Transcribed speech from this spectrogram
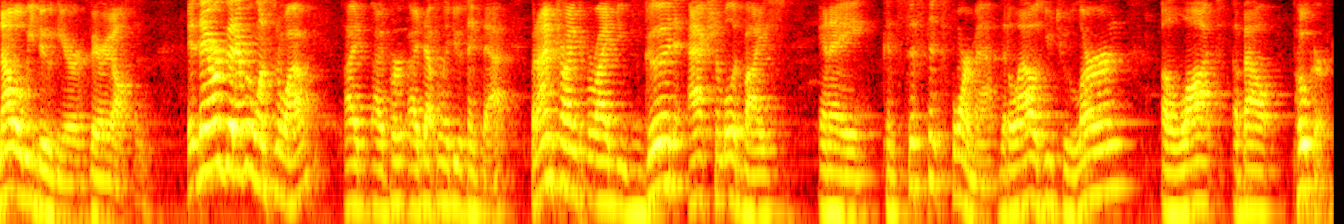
not what we do here very often. They are good every once in a while. I, I, per, I definitely do think that. But I'm trying to provide you good, actionable advice in a consistent format that allows you to learn a lot about poker.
